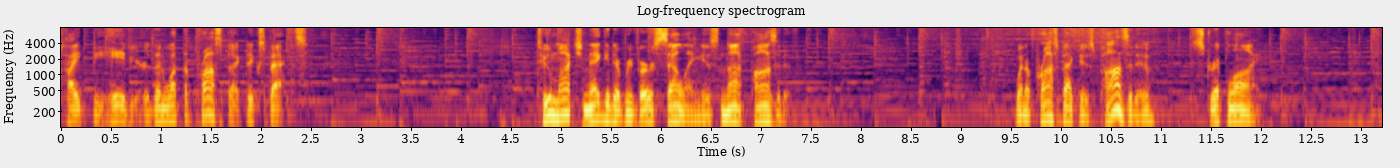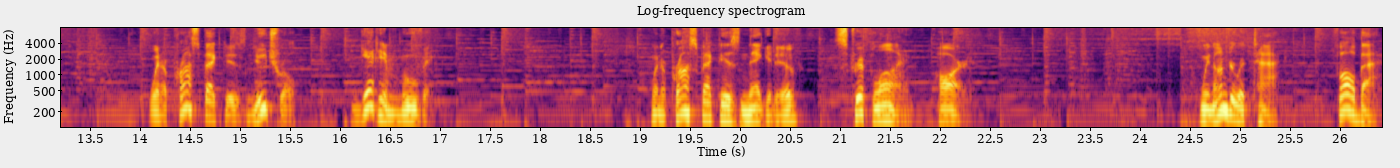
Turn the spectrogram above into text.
type behavior than what the prospect expects. Too much negative reverse selling is not positive. When a prospect is positive, strip line. When a prospect is neutral, get him moving. When a prospect is negative, strip line hard. When under attack, fall back.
